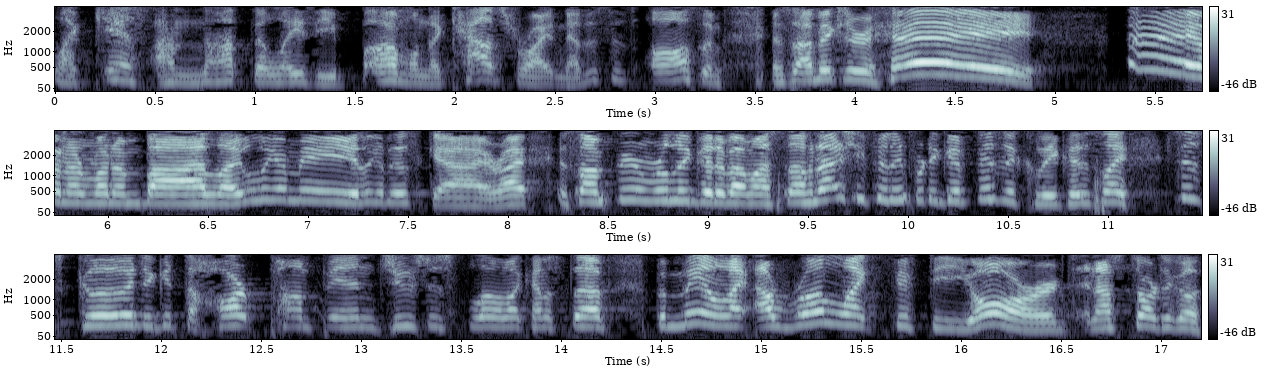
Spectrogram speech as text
Like, yes, I'm not the lazy bum on the couch right now. This is awesome. And so I make sure, hey, hey, when I'm running by, like, look at me, look at this guy, right? And so I'm feeling really good about myself, and I'm actually feeling pretty good physically, because it's like, it's just good to get the heart pumping, juices flowing, that kind of stuff. But man, like, I run like 50 yards, and I start to go,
